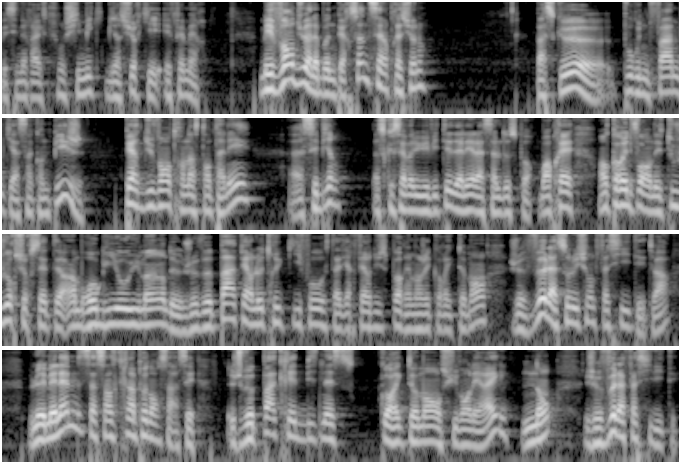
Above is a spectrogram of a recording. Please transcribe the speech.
Mais c'est une réaction chimique, bien sûr, qui est éphémère. Mais vendu à la bonne personne, c'est impressionnant. Parce que pour une femme qui a 50 piges, perdre du ventre en instantané, euh, c'est bien. Parce que ça va lui éviter d'aller à la salle de sport. Bon après, encore une fois, on est toujours sur cet imbroglio humain de je veux pas faire le truc qu'il faut, c'est-à-dire faire du sport et manger correctement, je veux la solution de facilité, tu vois. Le MLM, ça s'inscrit un peu dans ça. C'est je veux pas créer de business correctement en suivant les règles, non, je veux la facilité.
